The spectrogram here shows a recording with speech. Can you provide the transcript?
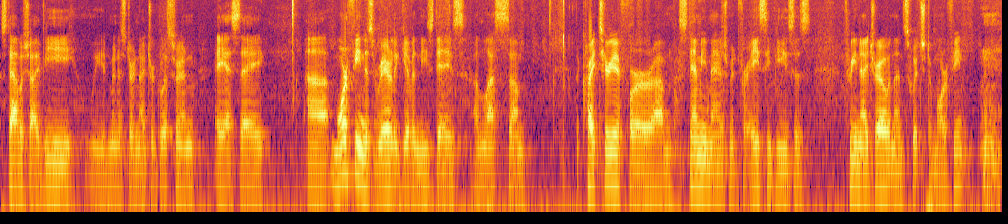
establish IV, we administer nitroglycerin, ASA. Uh, morphine is rarely given these days unless um, the criteria for um, STEMI management for ACPs is 3 nitro and then switch to morphine.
